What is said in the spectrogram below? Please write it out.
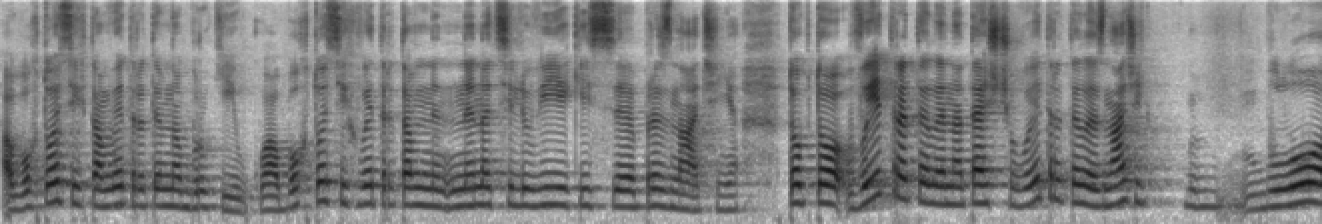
або хтось їх там витратив на бруківку, або хтось їх витратив не- на цільові якісь е, призначення. Тобто витратили на те, що витратили, значить. Було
